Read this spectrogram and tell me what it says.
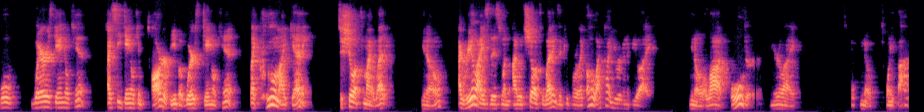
well, where is Daniel Kim? I see Daniel Kim Photography, but where's Daniel Kim? Like, who am I getting to show up to my wedding? You know, I realized this when I would show up to weddings and people were like, "Oh, I thought you were going to be like, you know, a lot older." And you're like, you know, 25.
